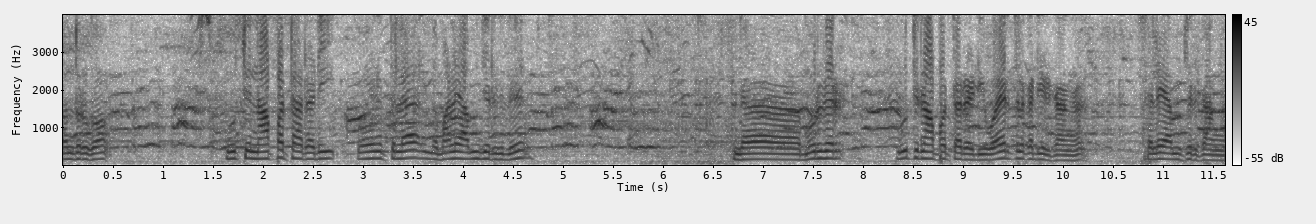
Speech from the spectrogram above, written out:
வந்திருக்கோம். நூற்றி நாற்பத்தாறு அடி உயரத்தில் இந்த மலை அமைஞ்சிருக்குது. இந்த முருகர் நூற்றி நாற்பத்தாறு அடி உயரத்தில் கட்டியிருக்காங்க. சிலையை அமைச்சிருக்காங்க.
